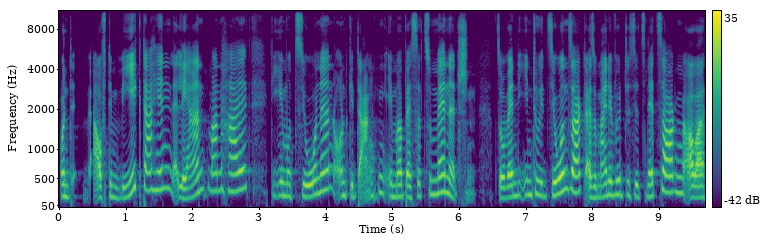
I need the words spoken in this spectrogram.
Und auf dem Weg dahin lernt man halt, die Emotionen und Gedanken immer besser zu managen. So, wenn die Intuition sagt, also meine würde das jetzt nicht sagen, aber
